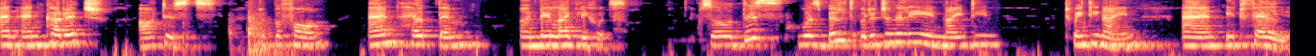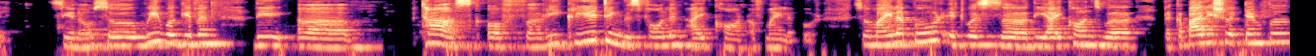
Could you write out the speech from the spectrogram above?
and encourage artists to perform and help them earn their livelihoods. So this was built originally in 1929 and it fell, you know. So we were given the uh, task of uh, recreating this fallen icon of Mylapore. So Mylapore, it was uh, the icons were the Kapalishwar temple,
